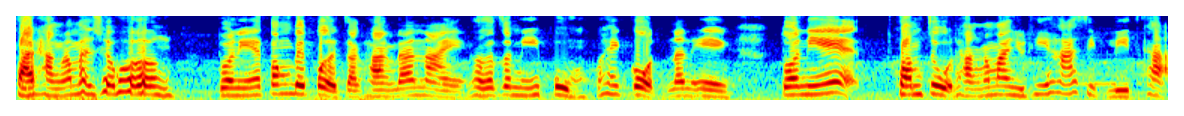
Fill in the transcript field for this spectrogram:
ฝาถังน้ำมันเชื้อเพลิง ตัวนี้ต้องไปเปิดจากทางด้านใน เขาก็จะมีปุ่มให้กดนั่นเอง ตัวนี้ความจุถังน้ำมันอยู่ที่ 50 ลิตรค่ะ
